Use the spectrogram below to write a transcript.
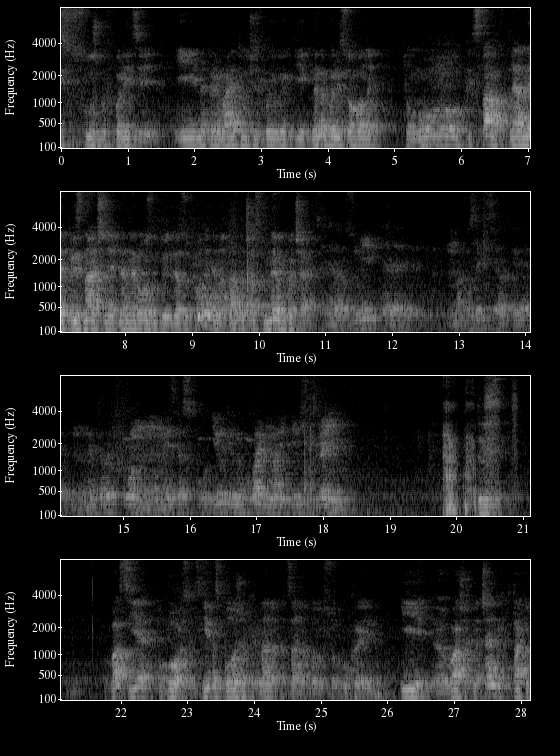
служби в поліції і не приймаєте участь в бойових діях, не мобілізовані. Тому підстав для непризначення, для нерозгляду і для зупинення на даний час не вбачається. Е, Розумієте, на позиціях е, не телефону, не зв'язку. Іноді ми буваємо навіть в іншій країні. Дивіться, у вас є обов'язок згідно з положенням Кримінального процесуального кодексу України. І е, у ваших начальників також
